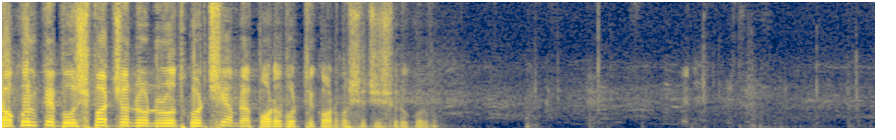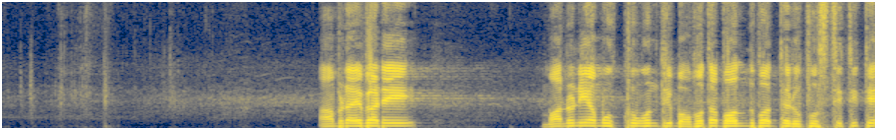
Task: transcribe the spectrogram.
সকলকে বসবার জন্য অনুরোধ করছি, আমরা পরবর্তী কর্মসূচি শুরু করব। আমরা এবারে মাননীয় মুখ্যমন্ত্রী মমতা বন্দ্যোপাধ্যায়ের উপস্থিতিতে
